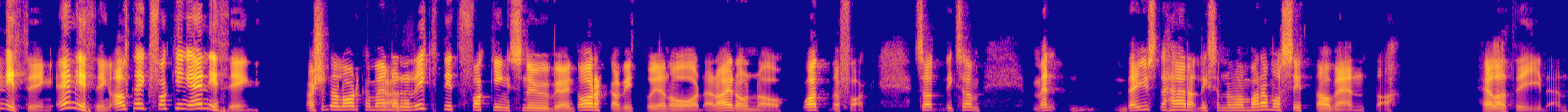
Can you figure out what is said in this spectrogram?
anything, anything, I'll take fucking anything. Kanske The Lord Commander ja. är riktigt fucking snuvig och inte orkar vitt och ge en order. I don't know. What the fuck. Så liksom, men det är just det här att liksom när man bara måste sitta och vänta hela tiden.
